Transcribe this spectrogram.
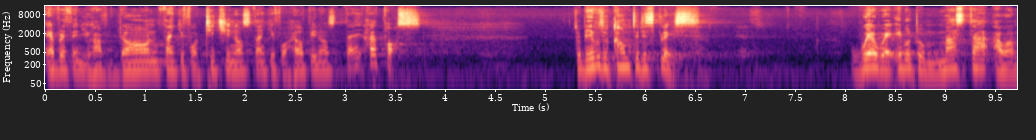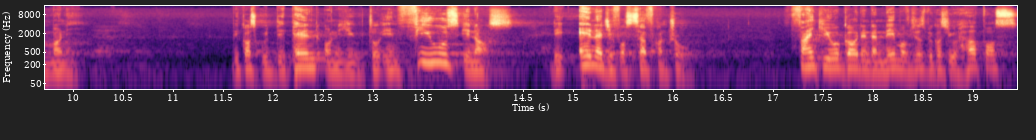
everything you have done. Thank you for teaching us. Thank you for helping us. Help us to be able to come to this place where we're able to master our money because we depend on you to infuse in us the energy for self control. Thank you, God, in the name of Jesus, because you help us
